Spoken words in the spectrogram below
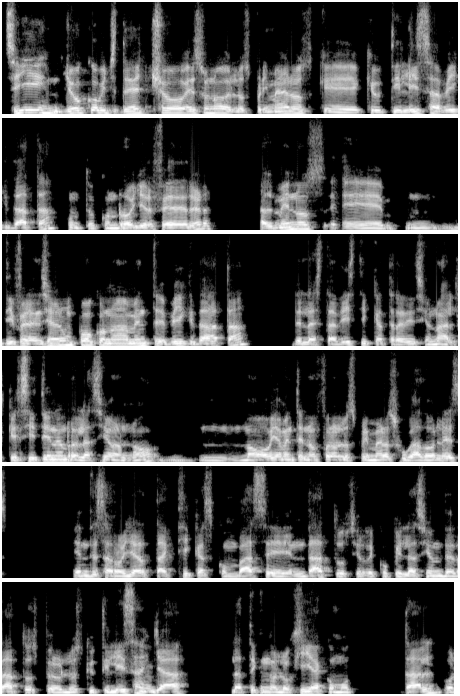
Sí, Djokovic de hecho es uno de los primeros que, que utiliza Big Data junto con Roger Federer, al menos eh, diferenciar un poco nuevamente Big Data de la estadística tradicional, que sí tienen relación, ¿no? No, obviamente no fueron los primeros jugadores en desarrollar tácticas con base en datos y recopilación de datos, pero los que utilizan ya la tecnología como tal o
